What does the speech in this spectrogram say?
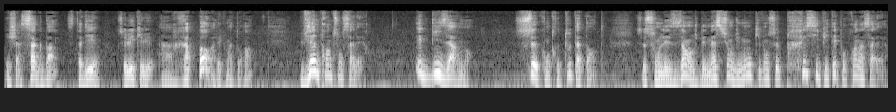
Isha Sagba, c'est-à-dire celui qui a eu un rapport avec ma Torah, vienne prendre son salaire. Et bizarrement, ceux contre toute attente, ce sont les anges des nations du monde qui vont se précipiter pour prendre un salaire.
